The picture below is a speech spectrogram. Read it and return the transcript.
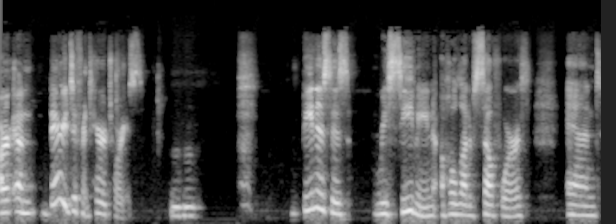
Are on very different territories. Mm-hmm. Venus is receiving a whole lot of self-worth and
